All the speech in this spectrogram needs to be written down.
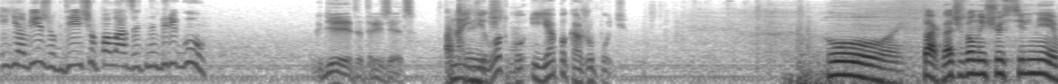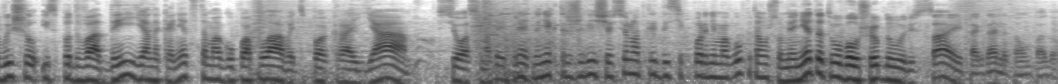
И я вижу, где еще полазать на берегу. Где этот резец? Найди Отлично. лодку, и я покажу путь. Ой. Так, значит, он еще сильнее вышел из-под воды. Я наконец-то могу поплавать по краям. Все, осмотреть. Блять, но некоторые же вещи я все равно открыть до сих пор не могу, потому что у меня нет этого волшебного резца и так далее и тому подобное.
